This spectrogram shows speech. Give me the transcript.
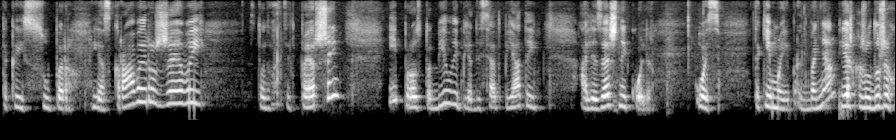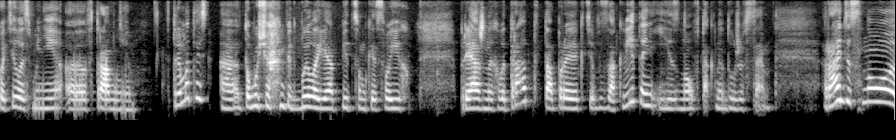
такий супер яскравий рожевий, 121 і просто білий 55-й алізешний колір. Ось такі мої придбання. Я ж кажу, дуже хотілося мені е, в травні втриматись, е, тому що підбила я підсумки своїх пряжних витрат та проєктів за квітень, і знов так не дуже все. Радісно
